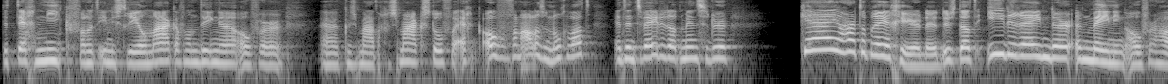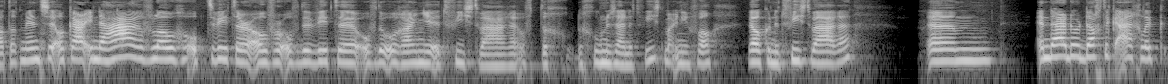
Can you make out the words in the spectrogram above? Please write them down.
de techniek van het industrieel maken van dingen, over eh, kunstmatige smaakstoffen, eigenlijk over van alles en nog wat. En ten tweede dat mensen er keihard op reageerden. Dus dat iedereen er een mening over had. Dat mensen elkaar in de haren vlogen op Twitter over of de witte of de oranje het viest waren. Of de, de groene zijn het viest, maar in ieder geval welke het viest waren. Ehm, en daardoor dacht ik eigenlijk,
